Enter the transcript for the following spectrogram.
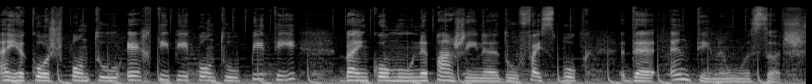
em acores.rtp.pt, bem como na página do Facebook da Antena 1 Açores.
